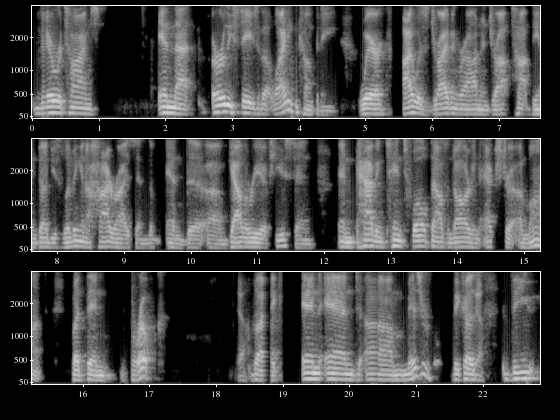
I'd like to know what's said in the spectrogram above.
there were times in that early stage of that lighting company where I was driving around in drop top BMWs, living in a high rise in the in the um, Galleria of Houston, and having ten, twelve thousand dollars in extra a month, but then broke. Yeah, like and and um, miserable because yeah. The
